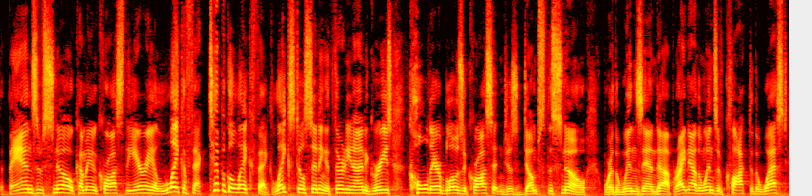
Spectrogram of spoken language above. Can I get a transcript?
The bands of snow coming across the area, lake effect, typical lake effect. Lake still sitting at 39 degrees, cold air blows across it and just dumps the snow where the winds end up. Right now, the winds have clocked to the west.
